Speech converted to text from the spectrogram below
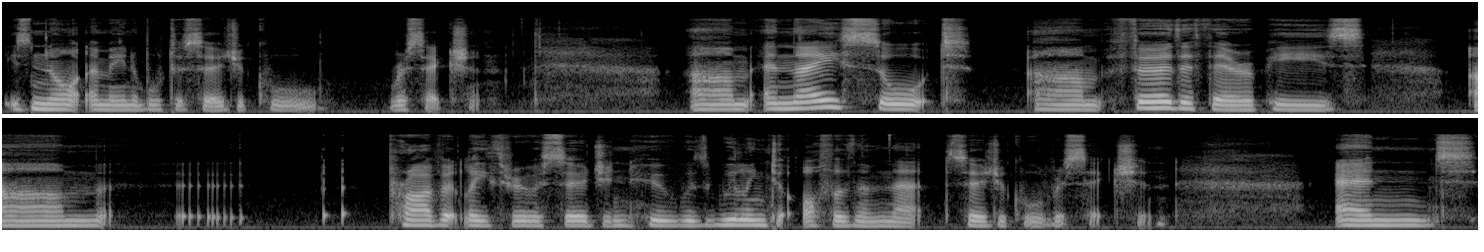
is not amenable to surgical resection. Um, and they sought um, further therapies um, privately through a surgeon who was willing to offer them that surgical resection. And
